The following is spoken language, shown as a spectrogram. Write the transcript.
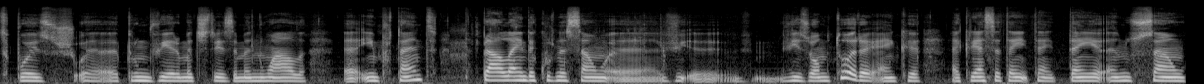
depois uh, promover uma destreza manual uh, importante, para além da coordenação uh, vi, visual-motora, em que a criança tem, tem, tem a noção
